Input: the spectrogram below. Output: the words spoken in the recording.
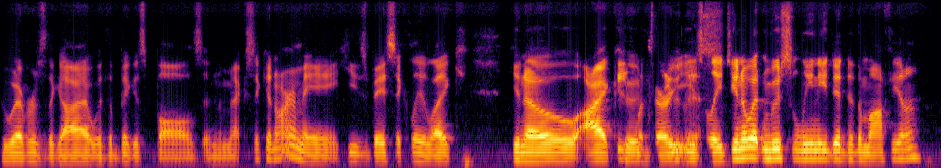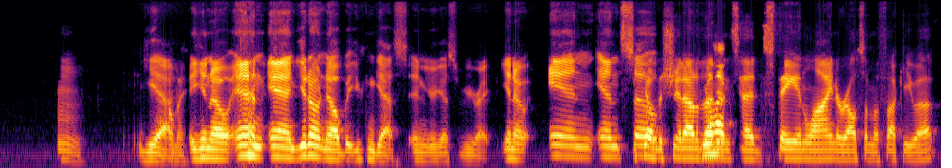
whoever's the guy with the biggest balls in the mexican army. He's basically like you know i could let's very do easily do you know what mussolini did to the mafia? Hmm. Yeah you know and and you don't know but you can guess and your guess would be right you know and and so Killed the shit out of them have- and said, "Stay in line, or else I'm gonna fuck you up."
